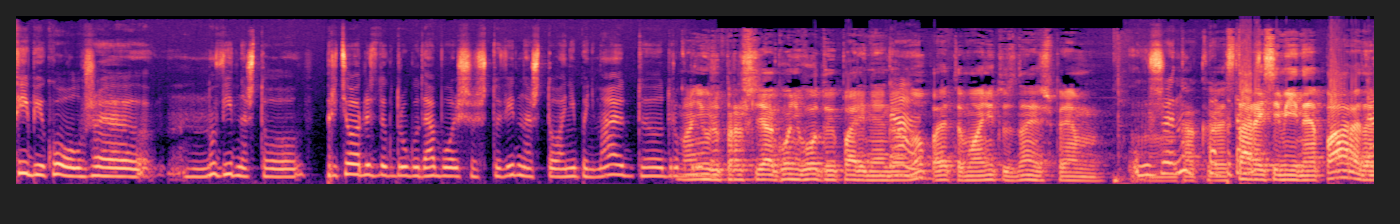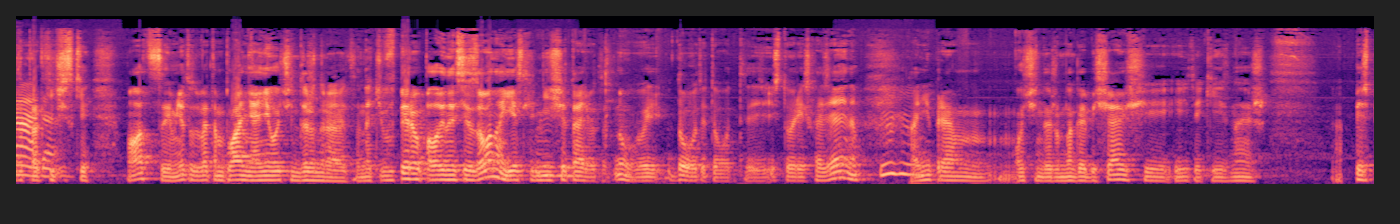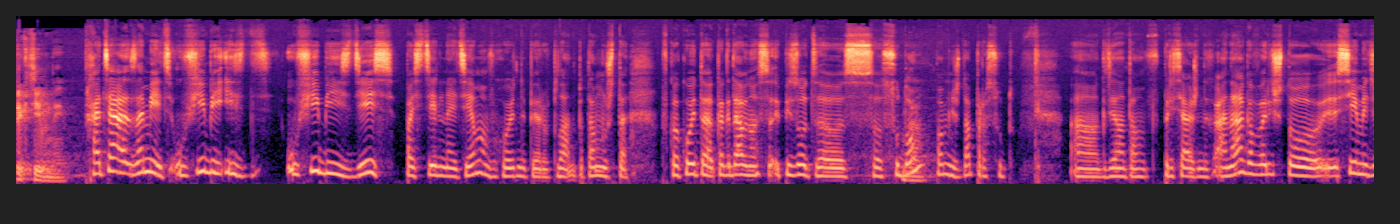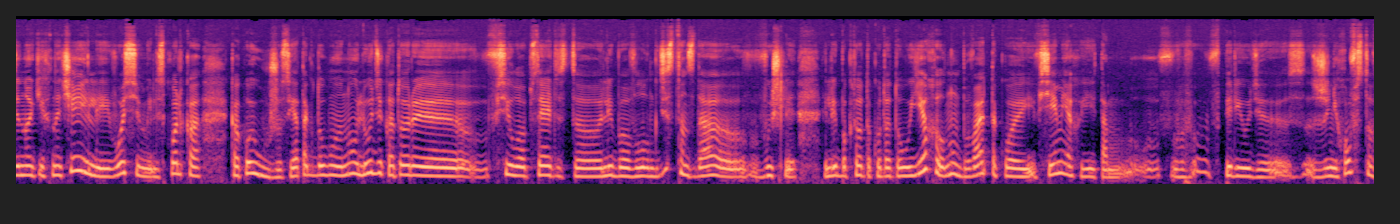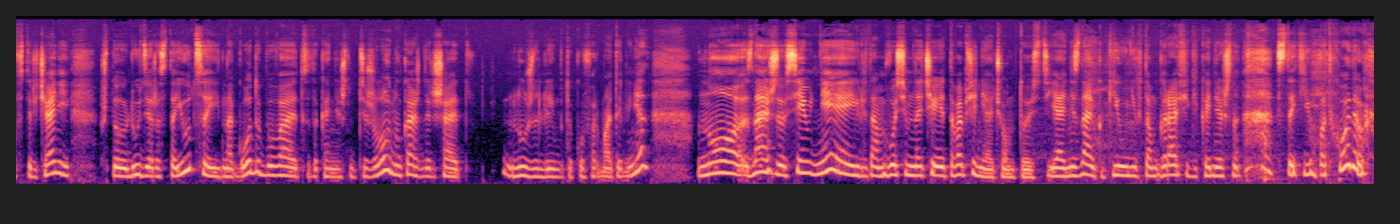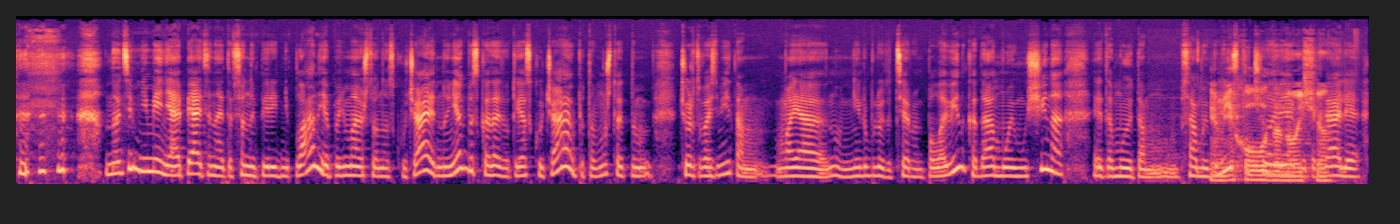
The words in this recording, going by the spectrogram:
Фиби и Коул уже, ну, видно, что притерлись друг к другу, да, больше, что видно, что они понимают э, друг друга. Они уже прошли огонь, воду и парень да. говно, поэтому они тут, знаешь, прям уже, ну, как ну, старая что... семейная пара, да, даже практически. Да. Молодцы. Мне тут в этом плане они очень даже нравятся. Значит, в первую половину сезона, если не mm-hmm. считать вот, ну, до вот этой вот истории с хозяином, mm-hmm. они прям очень даже многообещающие и такие, знаешь, перспективные. Хотя, заметь, у Фиби и у Фиби здесь постельная тема выходит на первый план, потому что в какой-то, когда у нас эпизод э, с судом, да. помнишь, да, про суд, а, где она там в присяжных, она говорит, что 7 одиноких ночей или 8 или сколько, какой ужас. Я так думаю, ну, люди, которые в силу обстоятельств либо в long distance, да, вышли, либо кто-то куда-то уехал, ну, бывает такое и в семьях, и там в, в периоде жениховства, встречаний, что люди расстаются, и на годы бывает, это, конечно, тяжело, но каждый решает нужен ли ему такой формат или нет. Но, знаешь, 7 дней или там 8 ночей это вообще ни о чем. То есть я не знаю, какие у них там графики, конечно, с таким подходом. Но, тем не менее, опять она это все на передний план. Я понимаю, что она скучает. Но нет бы сказать, вот я скучаю, потому что это, черт возьми, там моя, ну, не люблю этот термин, половинка, да, мой мужчина, это мой там самый близкий человек ночью. и так далее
